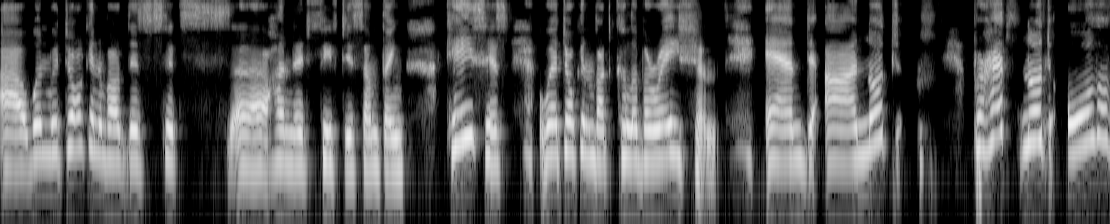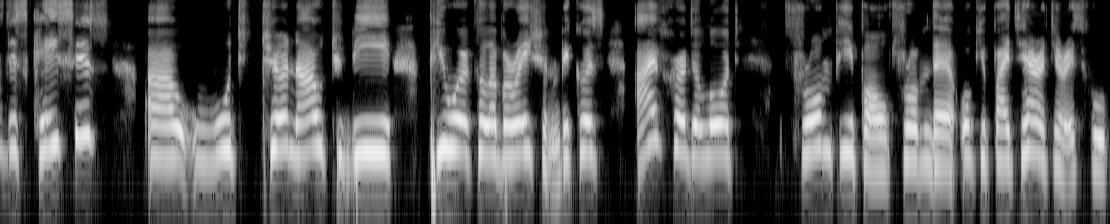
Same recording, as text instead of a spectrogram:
Uh, when we're talking about this 650 uh, something cases, we're talking about collaboration and uh, not, perhaps not all of these cases uh, would turn out to be pure collaboration. Because I've heard a lot from people from the occupied territories who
